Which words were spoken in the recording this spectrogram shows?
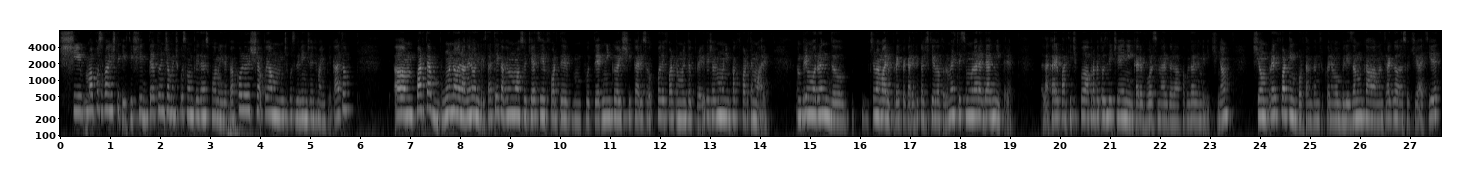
și m-a pus să fac niște chestii și de atunci am început să mă împrietenesc cu oamenii de pe acolo și apoi am început să devin ce în ce mai implicată. Um, partea bună la noi la universitate e că avem o asociație foarte puternică și care se ocupă de foarte multe proiecte și avem un impact foarte mare. În primul rând, cel mai mare proiect pe care cred că îl știe toată lumea este simularea de admitere, la care participă aproape toți liceenii care vor să meargă la facultatea de medicină și e un proiect foarte important pentru că ne mobilizăm ca întreagă asociație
